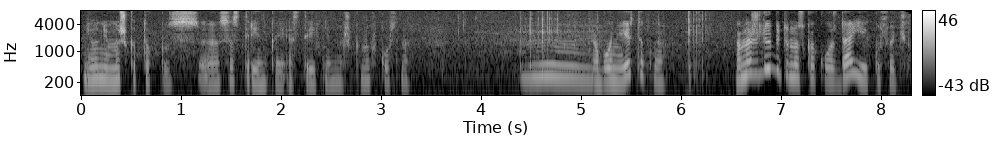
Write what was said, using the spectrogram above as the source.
И он немножко только с, э, со стринкой, острит немножко, ну вкусно. А Бонни есть такое? Она же любит у нас кокос, да, ей кусочек?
